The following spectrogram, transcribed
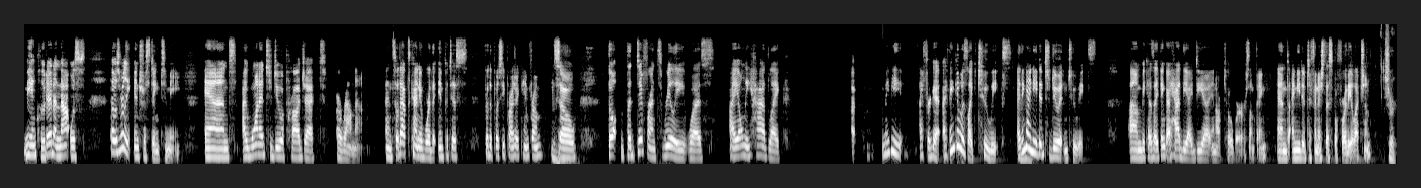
Me included. And that was, that was really interesting to me. And I wanted to do a project around that. And so that's kind of where the impetus for the Pussy Project came from. Mm-hmm. So the the difference really was I only had like uh, maybe I forget. I think it was like two weeks. I think mm-hmm. I needed to do it in two weeks um, because I think I had the idea in October or something, and I needed to finish this before the election. Sure.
